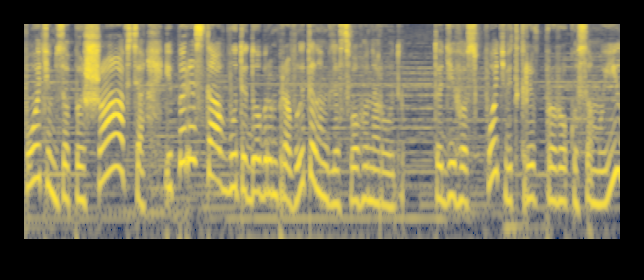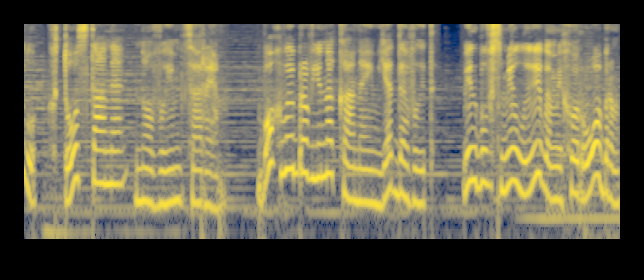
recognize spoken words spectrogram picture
потім запишався і перестав бути добрим правителем для свого народу. Тоді Господь відкрив пророку Самуїлу, хто стане новим царем. Бог вибрав юнака на ім'я Давид. Він був сміливим і хоробрим,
